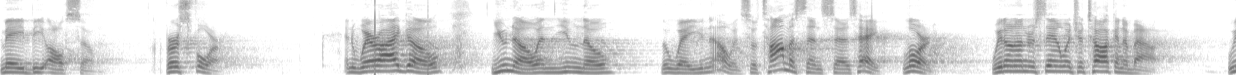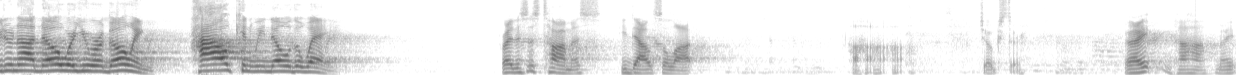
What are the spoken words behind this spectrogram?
may be also. Verse 4 And where I go, you know, and you know the way you know. it. so Thomas then says, Hey, Lord, we don't understand what you're talking about. We do not know where you are going. How can we know the way? Right, this is Thomas. He doubts a lot. Ha ha ha. ha. Jokester. Right? Haha, right?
